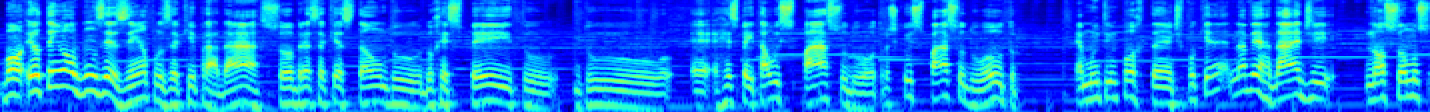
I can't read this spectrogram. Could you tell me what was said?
Bom, eu tenho alguns exemplos aqui para dar sobre essa questão do, do respeito, do é, respeitar o espaço do outro. Acho que o espaço do outro é muito importante, porque na verdade nós somos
